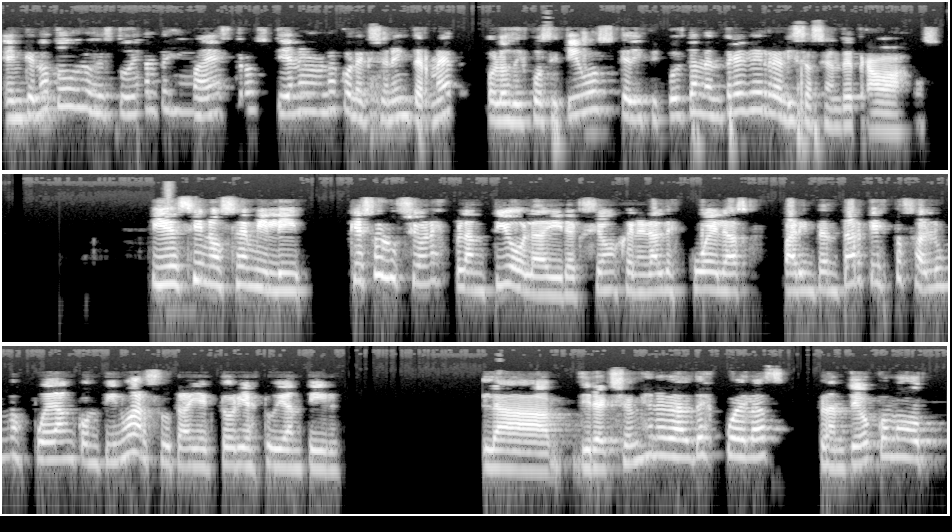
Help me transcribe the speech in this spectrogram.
en que no todos los estudiantes y maestros tienen una conexión a Internet o los dispositivos que dificultan la entrega y realización de trabajos. Y decinos, Emily, ¿qué soluciones planteó la Dirección General de Escuelas para intentar que estos alumnos puedan continuar su trayectoria estudiantil? La Dirección General de Escuelas planteó como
